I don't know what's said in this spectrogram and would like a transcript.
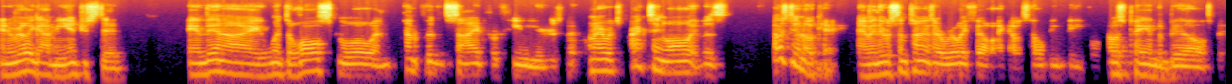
And it really got me interested. And then I went to law school and kind of put it aside for a few years. But when I was practicing law, it was, I was doing okay. I mean, there were some times I really felt like I was helping people. I was paying the bills, but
